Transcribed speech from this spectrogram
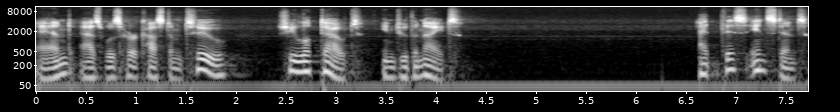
and, as was her custom too, she looked out into the night. At this instant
